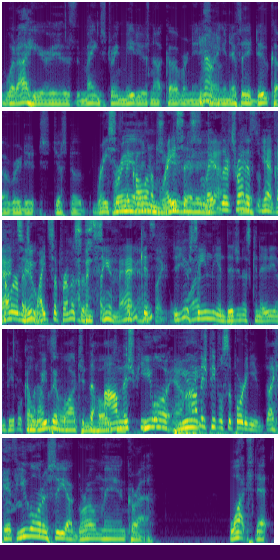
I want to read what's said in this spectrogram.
what I hear is the mainstream media is not covering anything, and if they do cover it, it's just a racist. They're calling them fringe. racist. Yeah. They're, they're trying Yeah. to Yeah, color them as white supremacists. I've been seeing that, Are you and it's like, Do you what? seen the indigenous Canadian people Oh, coming out? we've to been support- watching the, the whole time. Amish people. You want, Yeah. you, Amish people supporting you. Like if you want to see a grown man cry, watch that.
